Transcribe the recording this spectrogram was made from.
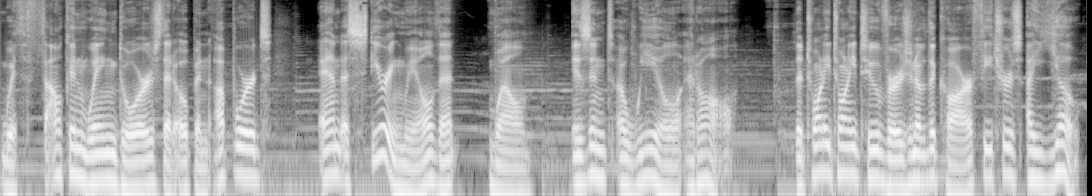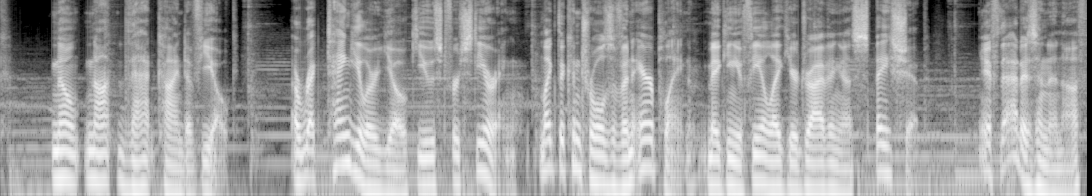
with falcon wing doors that open upwards and a steering wheel that, well, isn't a wheel at all. The 2022 version of the car features a yoke. No, not that kind of yoke. A rectangular yoke used for steering, like the controls of an airplane, making you feel like you're driving a spaceship. If that isn't enough,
